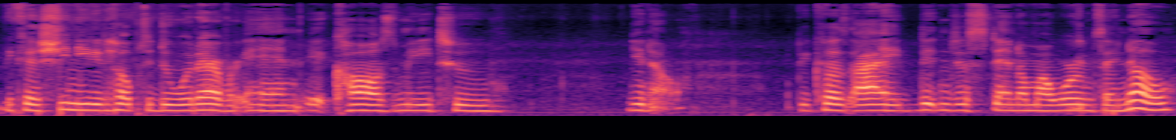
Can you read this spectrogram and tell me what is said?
because she needed help to do whatever, and it caused me to, you know, because I didn't just stand on my word and say no,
